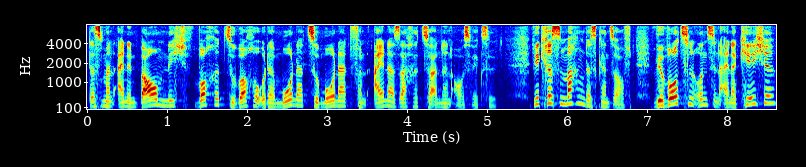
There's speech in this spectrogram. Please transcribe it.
dass man einen Baum nicht Woche zu Woche oder Monat zu Monat von einer Sache zur anderen auswechselt. Wir Christen machen das ganz oft. Wir wurzeln uns in einer Kirche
